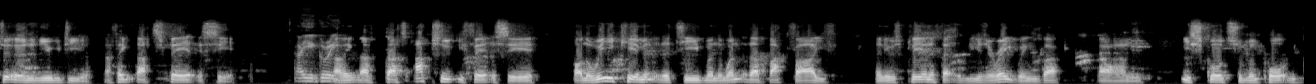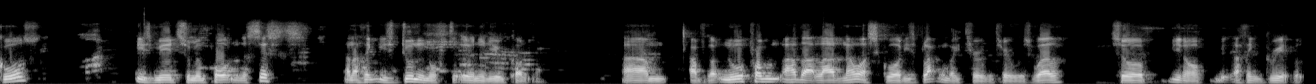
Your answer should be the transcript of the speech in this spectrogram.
to earn a new deal. I think that's fair to say. I agree. I think that that's absolutely fair to say. On the way he came into the team when they went to that back five, and he was playing effectively as a right wing back, um, he scored some important goals. He's made some important assists, and I think he's done enough to earn a new contract. Um, I've got no problem to have that lad now. I squad. He's black and white through and through as well. So you know, I think great. But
